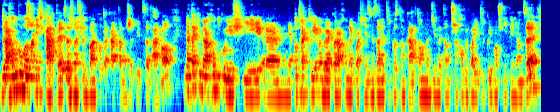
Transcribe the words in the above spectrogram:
Do rachunku można mieć kartę, w zależności od banku ta karta może być za darmo. I na takim rachunku, jeśli potraktujemy go jako rachunek właśnie związany tylko z tą kartą, będziemy tam przechowywali tylko i wyłącznie pieniądze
